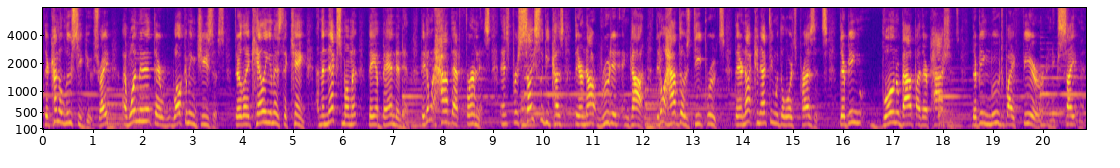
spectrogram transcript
they're kind of loosey goose, right? At one minute, they're welcoming Jesus. They're like hailing him as the king. And the next moment, they abandon him. They don't have that firmness. And it's precisely because they are not rooted in God. They don't have those deep roots. They are not connecting with the Lord's presence. They're being blown about by their passions. They're being moved by fear and excitement.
